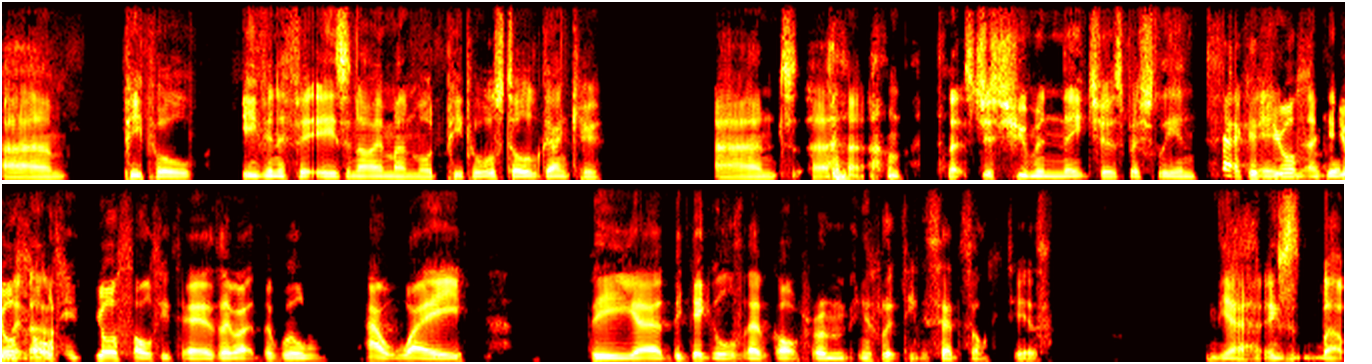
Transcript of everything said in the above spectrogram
um, people, even if it is an Iron Man mode, people will still gank you, and uh, that's just human nature, especially in Yeah, because your your like that. salty your salty tears they, will- they will outweigh the uh, the giggles they've got from inflicting said salty tears. Yeah, ex- well,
